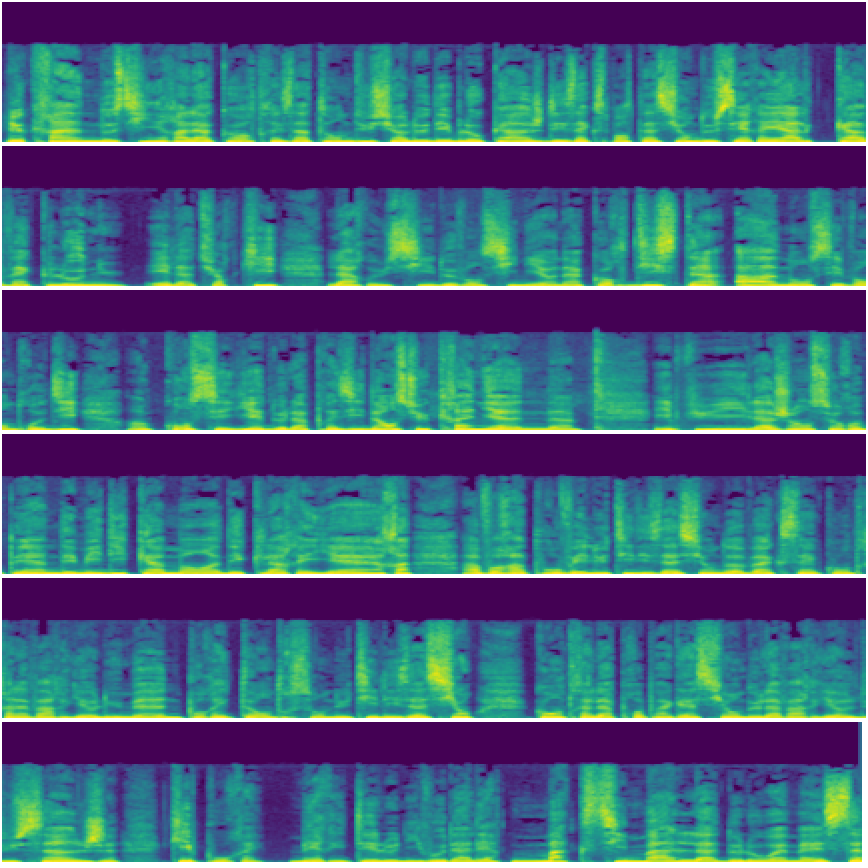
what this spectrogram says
L'Ukraine ne signera l'accord très attendu sur le déblocage des exportations de céréales qu'avec l'ONU. Et la Turquie, la Russie devant signer un accord distinct, a annoncé vendredi un conseiller de la présidence ukrainienne. Et puis l'Agence européenne des médicaments a déclaré hier avoir approuvé l'utilisation d'un vaccin contre la variole humaine pour étendre son utilisation contre la propagation de la variole du singe, qui pourrait mériter le niveau d'alerte maximal de l'OMS.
